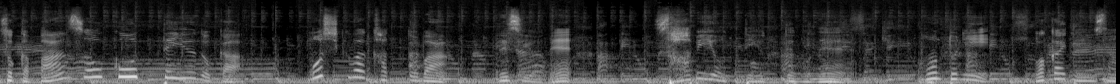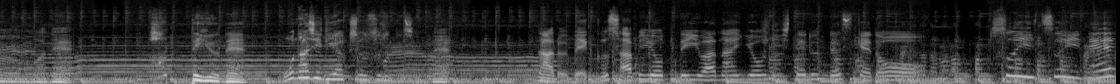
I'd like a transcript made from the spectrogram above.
そっか絆創膏っていうのか。もしくはカット版ですよね。サビオって言ってもね本当に若い店員さんはねはっていうね同じリアクションするんですよね。なるべくサビオって言わないようにしてるんですけどついついね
